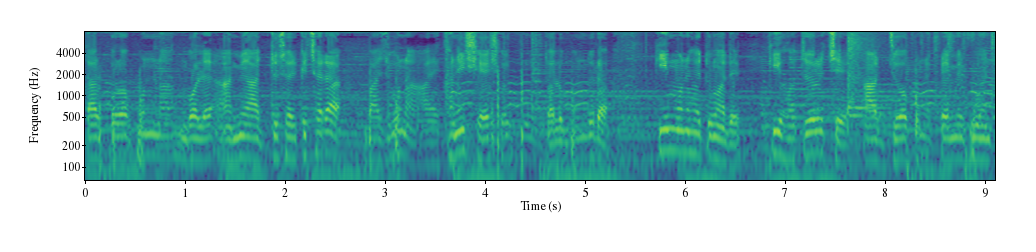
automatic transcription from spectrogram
তারপর অপর্ণা বলে, আমি আর্য স্যারকে ছাড়া বাঁচবো না, আর এখানেই শেষ হয়ে। তাহলে বন্ধুরা। কি মনে হয় তোমাদের? কি হতে চলেছে? আর যখন প্রেমের পর্যন্ত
